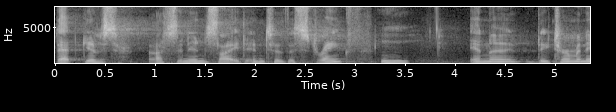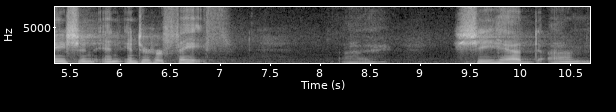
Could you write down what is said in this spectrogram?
that gives us an insight into the strength mm. and the determination and into her faith. Uh, she had um,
